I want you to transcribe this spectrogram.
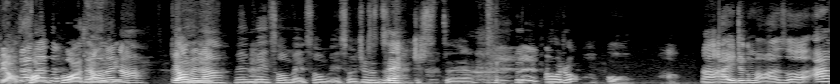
表 框挂在那边。表的呢？没没错没错没错，就是这样就是这样。然后我就哦好，然后阿姨就跟妈妈说啊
